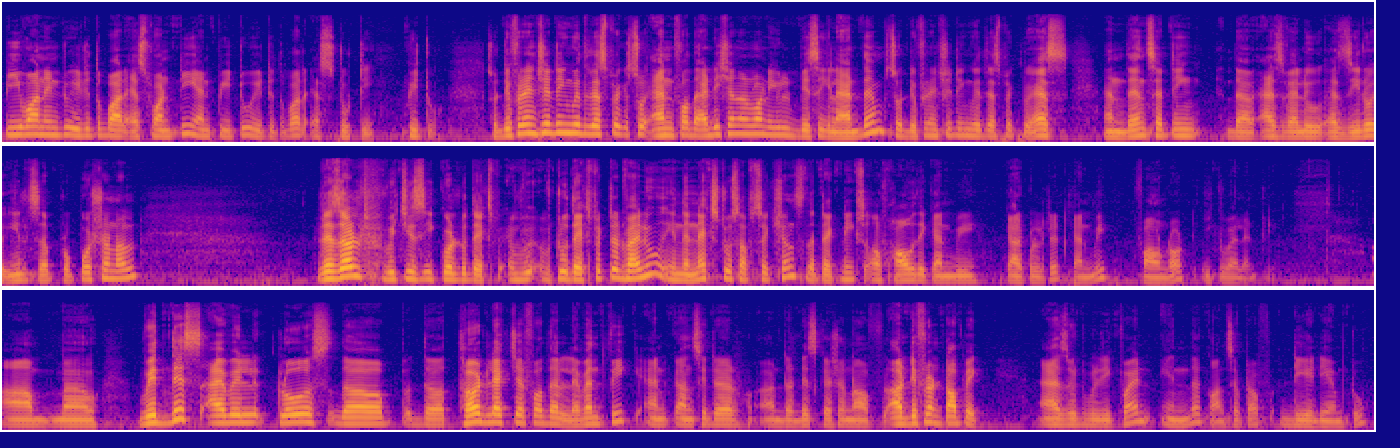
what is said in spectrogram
P 1 into e to the power s 1 t and P 2 e to the power s 2 t P 2. So, differentiating with respect so and for the additional one you will basically add them. So, differentiating with respect to s and then setting the s value as 0 yields a proportional result which is equal to the to the expected value in the next two subsections the techniques of how they can be calculated can be found out equivalently. Um, uh, with this I will close the, the third lecture for the 11th week and consider uh, the discussion of a different topic as would be required in the concept of DADM2 um,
